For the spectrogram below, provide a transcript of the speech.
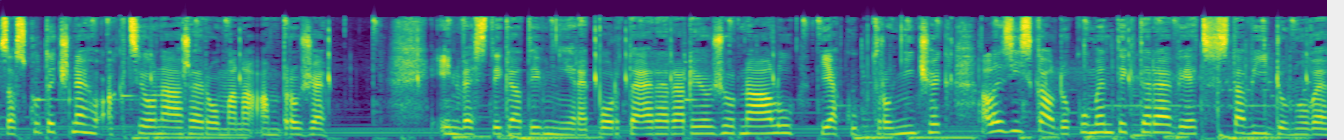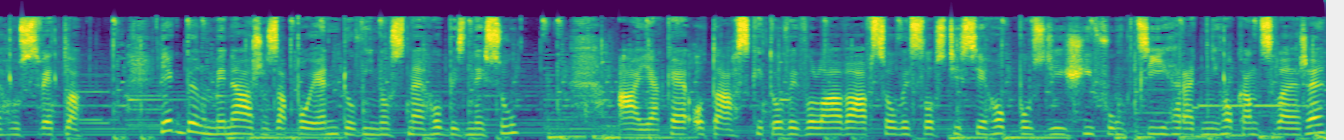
za skutečného akcionáře Romana Ambrože. Investigativní reportér radiožurnálu Jakub Troníček ale získal dokumenty, které věc staví do nového světla. Jak byl minář zapojen do výnosného biznisu? A jaké otázky to vyvolává v souvislosti s jeho pozdější funkcí hradního kancléře?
